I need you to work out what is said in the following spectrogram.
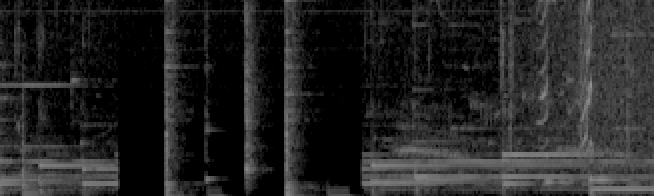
Thank you.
